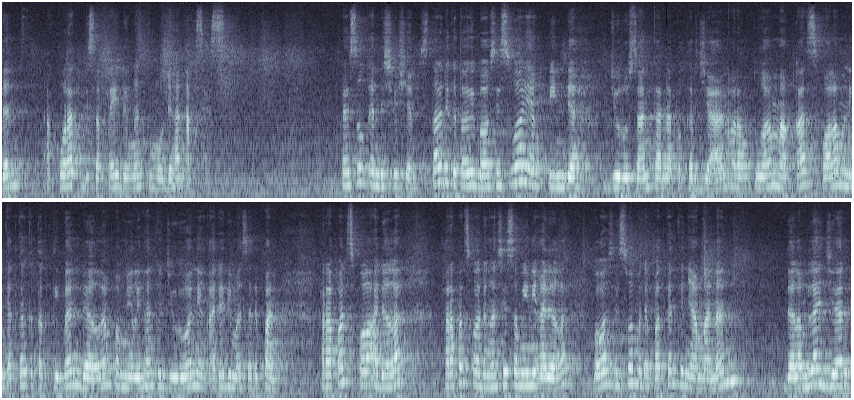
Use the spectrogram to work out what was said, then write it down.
dan akurat disertai dengan kemudahan akses. Result and discussion. Setelah diketahui bahwa siswa yang pindah jurusan karena pekerjaan orang tua, maka sekolah meningkatkan ketertiban dalam pemilihan kejuruan yang ada di masa depan. Harapan sekolah adalah harapan sekolah dengan sistem ini adalah bahwa siswa mendapatkan kenyamanan dalam belajar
